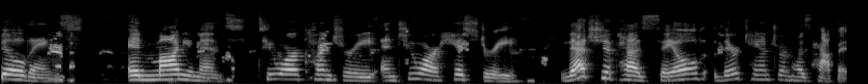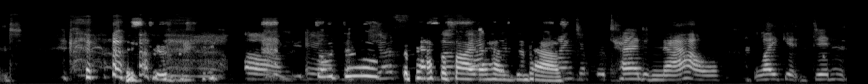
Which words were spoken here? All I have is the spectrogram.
buildings and monuments to our country and to our history. That ship has sailed, their tantrum has happened. It's true. um, so true. The pacifier fact has been passed. trying to pretend now like it didn't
